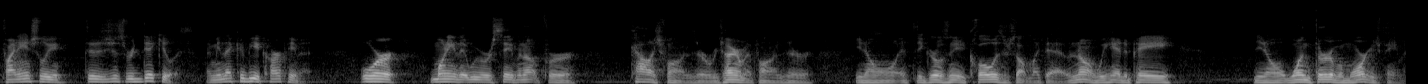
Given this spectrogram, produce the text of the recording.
Financially, this is just ridiculous. I mean, that could be a car payment or money that we were saving up for college funds or retirement funds or, you know, if the girls needed clothes or something like that. No, we had to pay, you know, one third of a mortgage payment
